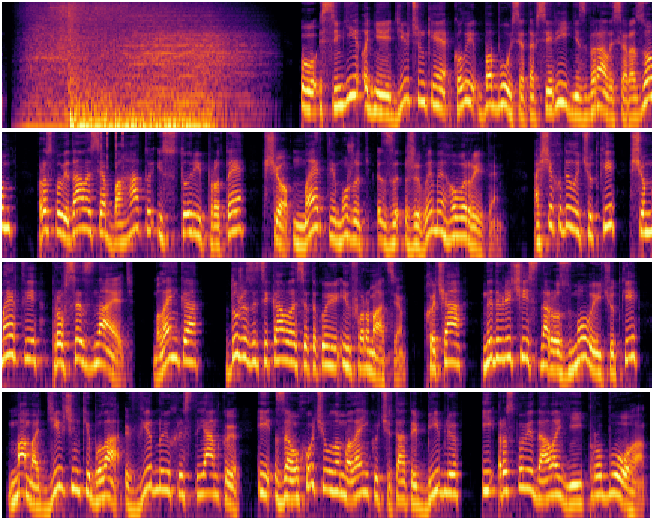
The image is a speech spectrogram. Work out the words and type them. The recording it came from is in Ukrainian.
У сім'ї однієї дівчинки, коли бабуся та всі рідні збиралися разом, розповідалося багато історій про те, що мертві можуть з живими говорити. А ще ходили чутки, що мертві про все знають. Маленька дуже зацікавилася такою інформацією. Хоча, не дивлячись на розмови і чутки, мама дівчинки була вірною християнкою і заохочувала маленьку читати Біблію і розповідала їй про Бога.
